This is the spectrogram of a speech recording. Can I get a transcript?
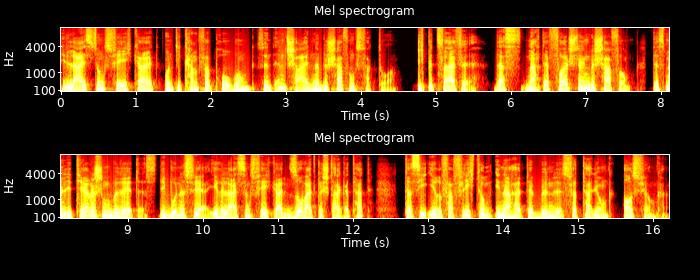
Die Leistungsfähigkeit und die Kampferprobung sind entscheidende Beschaffungsfaktoren. Ich bezweifle, dass nach der vollständigen Beschaffung des militärischen Gerätes die Bundeswehr ihre Leistungsfähigkeit so weit gesteigert hat, dass sie ihre Verpflichtungen innerhalb der Bündnisverteidigung ausführen kann.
